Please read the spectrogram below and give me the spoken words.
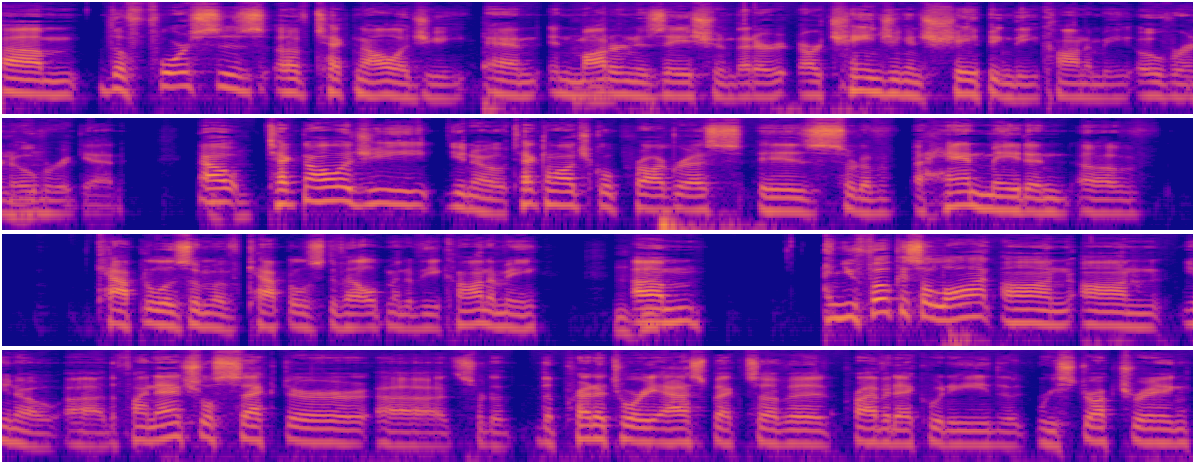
um, the forces of technology and, and modernization that are, are changing and shaping the economy over and mm-hmm. over again. Now, mm-hmm. technology, you know, technological progress is sort of a handmaiden of capitalism, of capitalist development of the economy. Mm-hmm. Um, and you focus a lot on on you know uh, the financial sector, uh, sort of the predatory aspects of it, private equity, the restructuring,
